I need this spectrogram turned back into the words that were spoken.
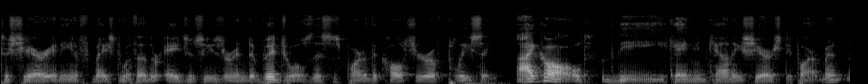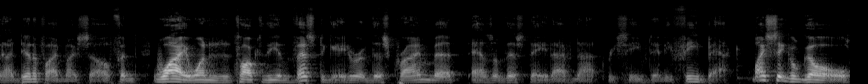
to share any information with other agencies or individuals. This is part of the culture of policing. I called the Canyon County Sheriff's Department and identified myself and why I wanted to talk to the investigator of this crime, but as of this date, I've not received any feedback. My single goal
